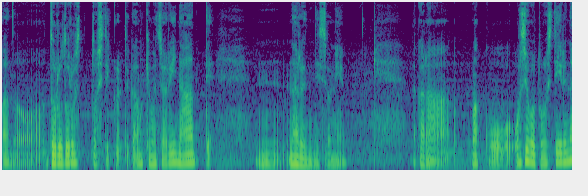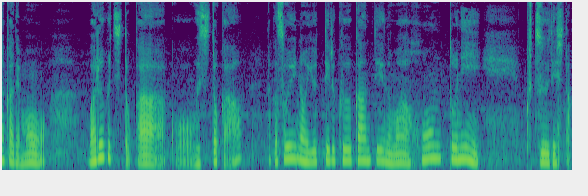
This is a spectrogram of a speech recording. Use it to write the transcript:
あのドロドロとしてくるというか気持ち悪いなって、うん、なるんですよね。だからまあこうお仕事をしている中でも悪口とかこう愚痴とかなんかそういうのを言ってる空間っていうのは本当に苦痛でした。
